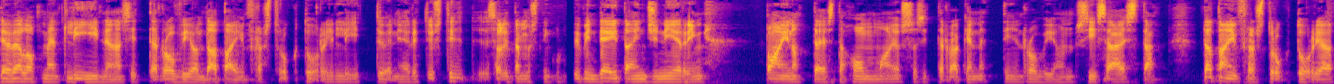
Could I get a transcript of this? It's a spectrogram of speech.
development leadinä sitten Rovion datainfrastruktuuriin liittyen. Ja erityisesti se oli tämmöistä niin kuin hyvin data engineering painotteista hommaa, jossa sitten rakennettiin Rovion sisäistä datainfrastruktuuria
